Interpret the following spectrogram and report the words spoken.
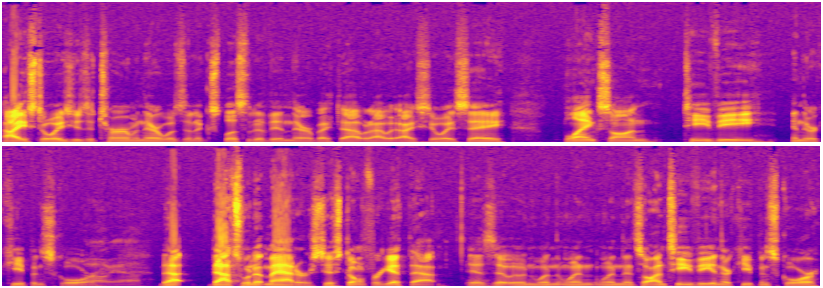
I used to always use a term, and there was an explicitive in there, but that I, would- I used to always say, blanks on TV and they're keeping score. Oh, yeah. That that's when it matters. Just don't forget that. Is that when, when when when it's on TV and they're keeping score,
